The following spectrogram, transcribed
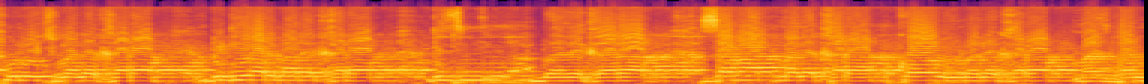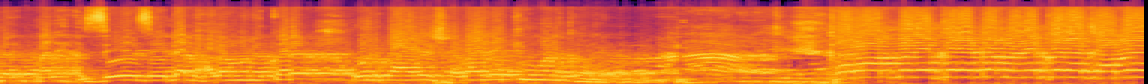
পুলিশ মানে খারাপ, বিডিআর মানে খারাপ বিজিবি মানে খারাপ, জামাত মানে খারাপ কল মানে খারাপ মাঝভান্ডার মানে যে যেটা ভালো মনে করে, ওর বাইরে সবাই কি মনে করে? খারাপ মনে করে এটা মনে করা যাবে।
